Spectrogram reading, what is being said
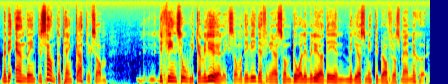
Men det är ändå intressant att tänka att liksom, det, det finns olika miljöer, liksom. och det vi definierar som dålig miljö, det är en miljö som inte är bra för oss människor.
